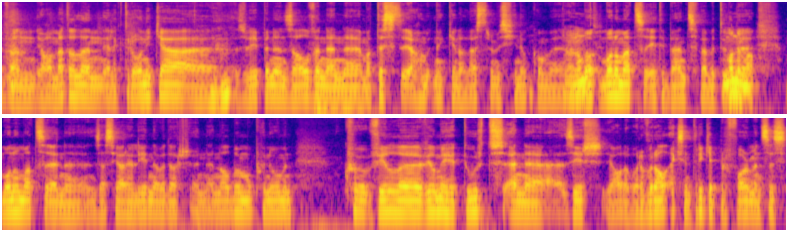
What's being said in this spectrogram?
van ja, metal en elektronica, eh, Mhm. zwepen en zalven. En, eh, maar het is, ja, je moet een keer naar luisteren misschien ook. Om. Mo- Monomat heet die band. We hebben toen Monomat. Monomat en eh, zes jaar geleden hebben we daar een, een album opgenomen. Ook veel, eh, veel mee getoerd en eh, zeer, ja, dat waren vooral excentrieke performances.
